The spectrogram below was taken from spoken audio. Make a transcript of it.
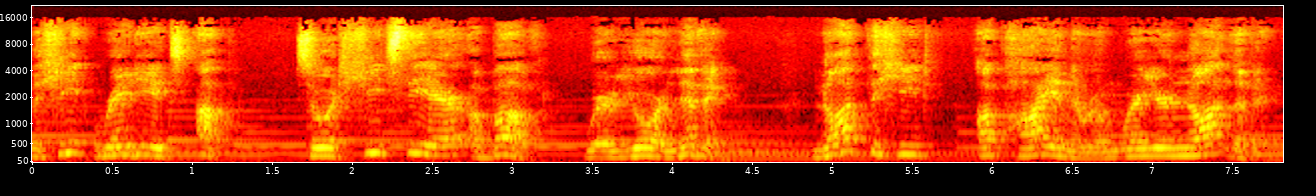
The heat radiates up so it heats the air above where you're living, not the heat up high in the room where you're not living.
